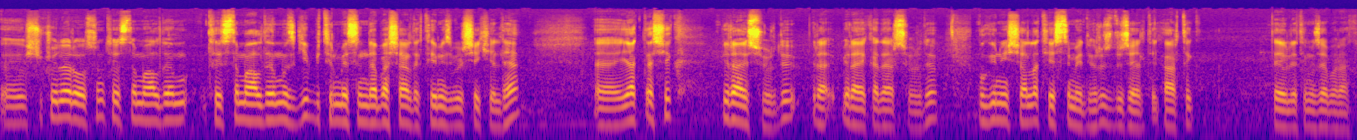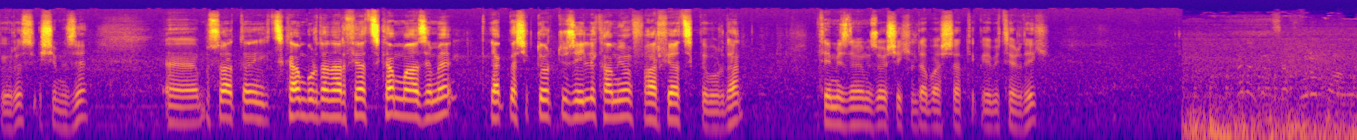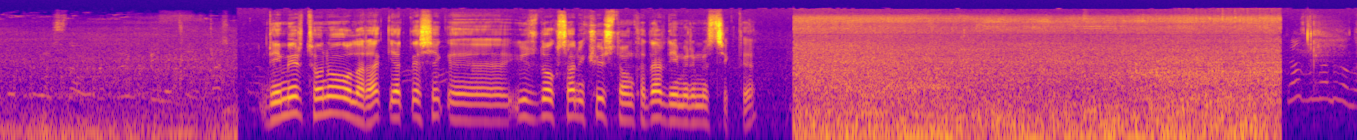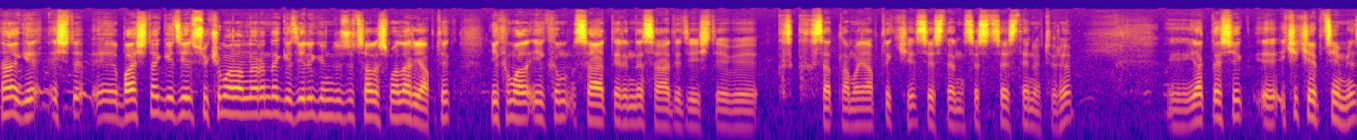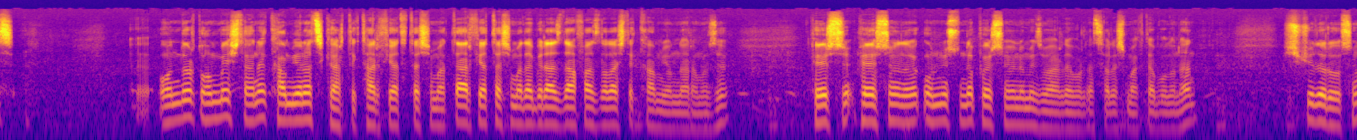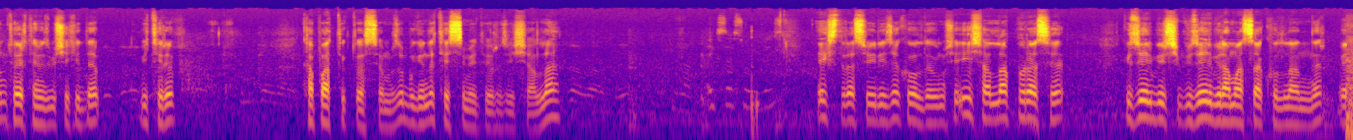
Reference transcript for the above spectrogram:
Ee, şükürler olsun teslim aldığım teslim aldığımız gibi bitirmesini de başardık temiz bir şekilde. Ee, yaklaşık bir ay sürdü, bir, ay, bir aya kadar sürdü. Bugün inşallah teslim ediyoruz, düzelttik. Artık devletimize bırakıyoruz işimizi. Ee, bu saatten çıkan buradan harfiyat çıkan malzeme yaklaşık 450 kamyon harfiyat çıktı buradan. Temizlememizi o şekilde başlattık ve bitirdik. Demir tonu olarak yaklaşık e, 190-200 ton kadar demirimiz çıktı. Ha işte e, başta gece süküm alanlarında geceli gündüzü çalışmalar yaptık. Yıkım yıkım saatlerinde sadece işte bir kıs- kısaltlama yaptık ki sesten ses, sesten ötürü. E, yaklaşık e, iki kepçemiz e, 14-15 tane kamyona çıkarttık tarfiyatı taşıma. Tarfiyat taşımada biraz daha fazlalaştık kamyonlarımızı. Perso- personel olarak onun üstünde personelimiz vardı burada çalışmakta bulunan. Şükürler olsun tertemiz bir şekilde bitirip kapattık dosyamızı. Bugün de teslim ediyoruz inşallah. Ekstra söyleyecek olduğum şey inşallah burası güzel bir güzel bir amaçla kullanılır ve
